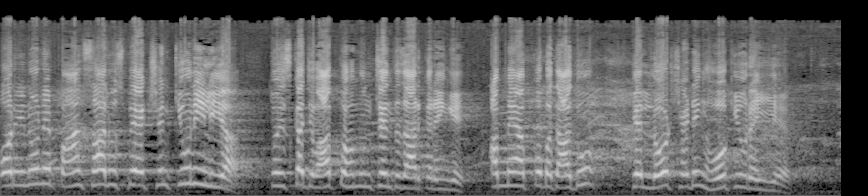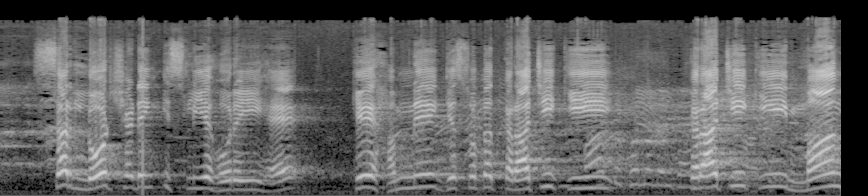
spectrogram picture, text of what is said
और इन्होंने पाँच साल उस पर एक्शन क्यों नहीं लिया? तो इसका जवाब तो हम उनसे इंतज़ार करेंगे। अब मैं आपको बता दूँ कि लोड शेडिंग हो क्यों रही है? सर लोड शेडिंग इसलिए हो रही है कि हमने जिस वक्त कराची की कराची की मांग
